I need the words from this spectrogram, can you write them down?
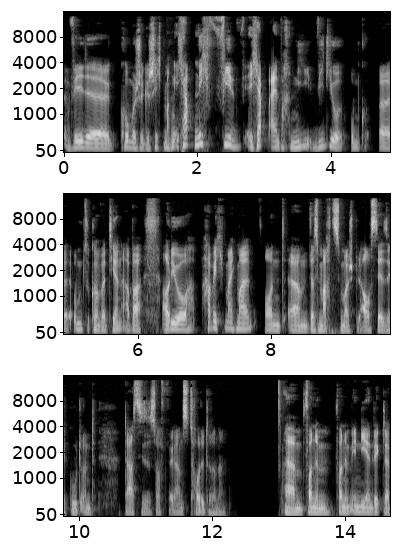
wilde, komische Geschichten machen. Ich habe nicht viel, ich habe einfach nie Video um, äh, um zu konvertieren, aber Audio habe ich manchmal und ähm, das macht zum Beispiel auch sehr, sehr gut und da ist diese Software ganz toll drin. Ähm, von einem, von einem Indie-Entwickler,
